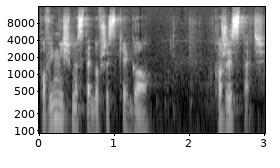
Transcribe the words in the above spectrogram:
powinniśmy z tego wszystkiego korzystać.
